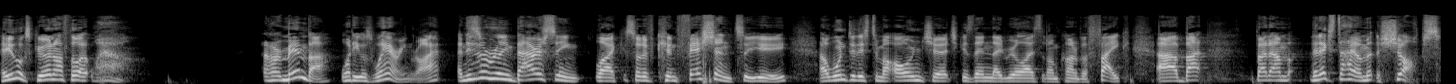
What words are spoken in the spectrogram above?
he looks good. And I thought, wow. And I remember what he was wearing, right? And this is a really embarrassing, like, sort of confession to you. I wouldn't do this to my own church because then they'd realize that I'm kind of a fake. Uh, but but um, the next day I'm at the shops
